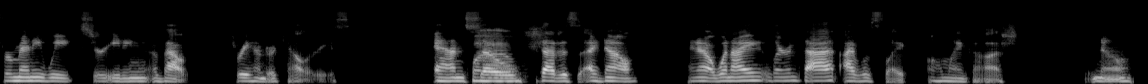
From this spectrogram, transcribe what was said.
for many weeks, you're eating about 300 calories. And wow. so that is, I know, I know. When I learned that, I was like, oh my gosh, no.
